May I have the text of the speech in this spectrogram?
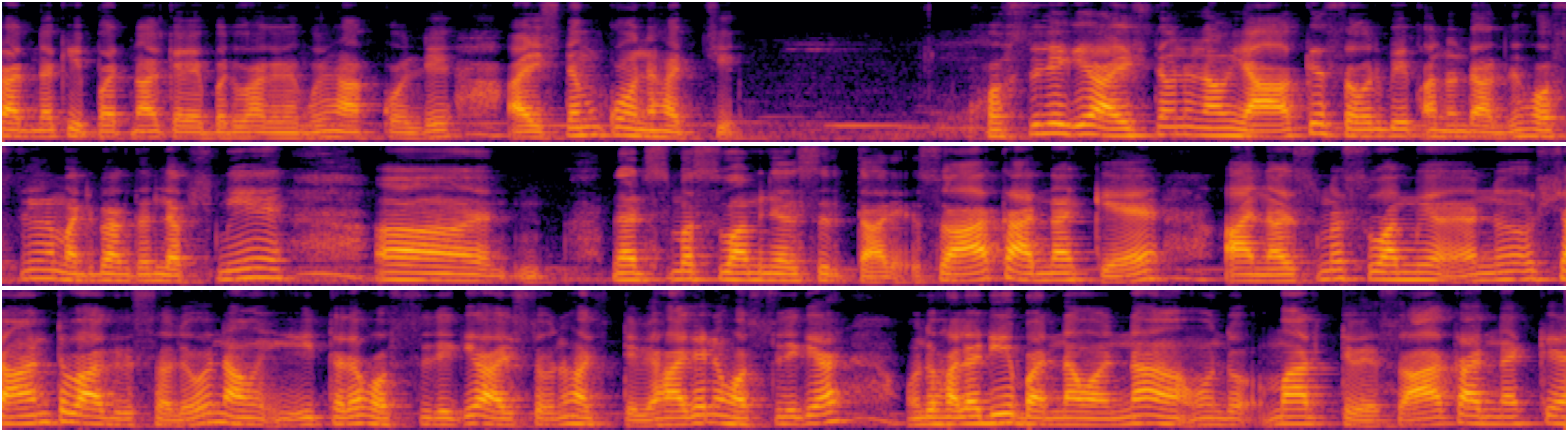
ಕಾರಣಕ್ಕೆ ಇಪ್ಪತ್ನಾಲ್ಕು ಎಲೆ ಬರುವ ಹಾಗೆ ರಂಗೋಲಿಯನ್ನು ಹಾಕ್ಕೊಳ್ಳಿ. ಅರಿಶಿನಂಕವನ್ನು ಹಚ್ಚಿ. ಹೊಸಲಿಗೆ ಅರಿಶಿನವನ್ನು ನಾವು ಯಾಕೆ ಸವರಬೇಕು ಅನ್ನೋದಾದರೆ ಹೊಸಲಿನ ಮಧ್ಯಭಾಗದಲ್ಲಿ ಲಕ್ಷ್ಮೀ ನರಸಿಂಹಸ್ವಾಮಿ ನೆಲೆಸಿರ್ತಾರೆ. ಸೊ ಆ ಕಾರಣಕ್ಕೆ ಆ ನರಸಿಂಹಸ್ವಾಮಿಯನ್ನು ಶಾಂತವಾಗಿರಿಸಲು ನಾವು ಈ ಥರ ಹೊಸಲಿಗೆ ಅರಿಸವನ್ನು ಹಚ್ತೇವೆ ಹಾಗೆಯೇ ಹೊಸಲಿಗೆ ಒಂದು ಹಳದಿ ಬಣ್ಣವನ್ನು ಒಂದು ಮಾಡ್ತೇವೆ ಸೊ ಆ ಕಾರಣಕ್ಕೆ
